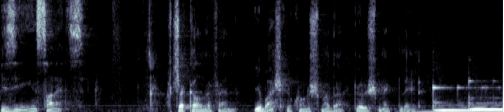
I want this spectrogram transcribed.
bizi insan etsin. Hoşçakalın efendim. Bir başka konuşmada görüşmek dileğiyle.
